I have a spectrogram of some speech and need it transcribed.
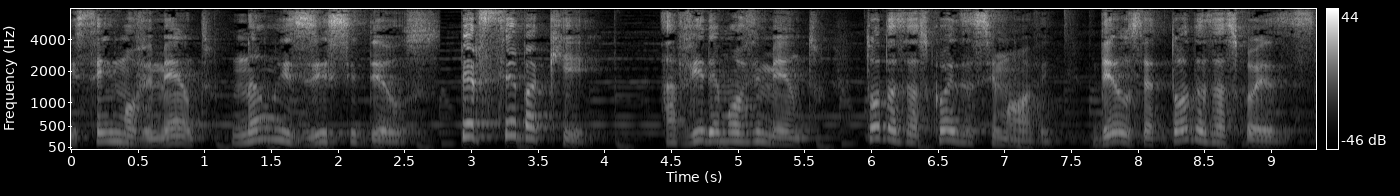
e sem movimento não existe Deus. Perceba que a vida é movimento, todas as coisas se movem. Deus é todas as coisas,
